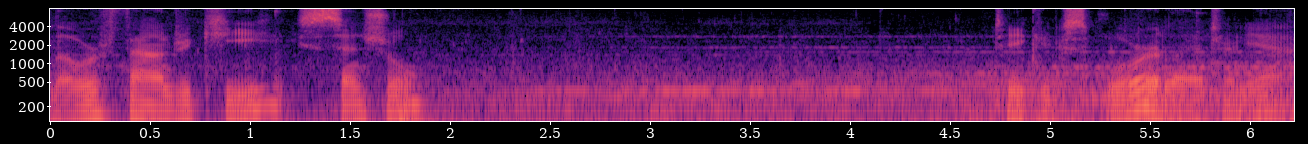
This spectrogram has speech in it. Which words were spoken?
Lower foundry key, essential. Take explorer lantern, yeah.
